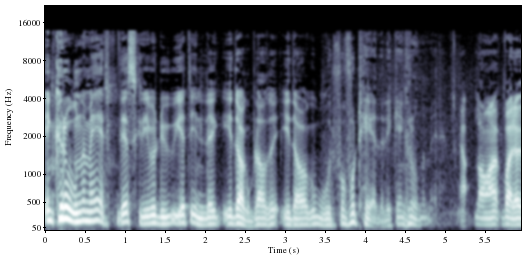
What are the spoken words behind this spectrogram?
en krone mer, det skriver du i et innlegg i Dagbladet i dag. Hvorfor fortjener ikke en krone mer? Ja, la meg bare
